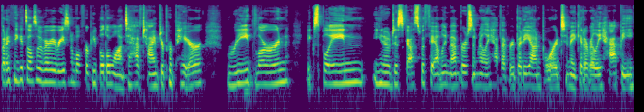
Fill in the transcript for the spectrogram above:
But I think it's also very reasonable for people to want to have time to prepare, read, learn, explain, you know, discuss with family members and really have everybody on board to make it a really happy,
